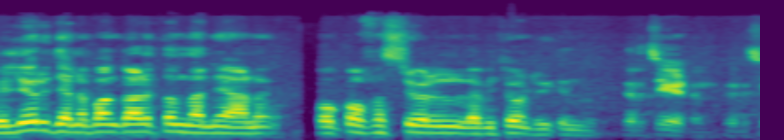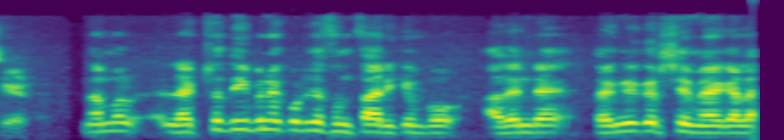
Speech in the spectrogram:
വലിയൊരു ജനപങ്കാളിത്തം തന്നെയാണ് കൊക്കോ ഫെസ്റ്റിവലിൽ ലഭിച്ചുകൊണ്ടിരിക്കുന്നത്. തീർച്ചയായിട്ടും തീർച്ചയായിട്ടും. നമ്മൾ ലക്ഷദ്വീപിനെ കുറിച്ച് സംസാരിക്കുമ്പോൾ അതിന്റെ തെങ്ങ് കൃഷി മേഖല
